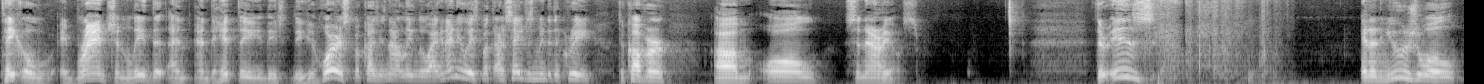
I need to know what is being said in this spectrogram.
take a, a branch and lead the, and, and to hit the, the, the, horse because he's not leading the wagon anyways, but our sages made a decree to cover um, all scenarios. There is an unusual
